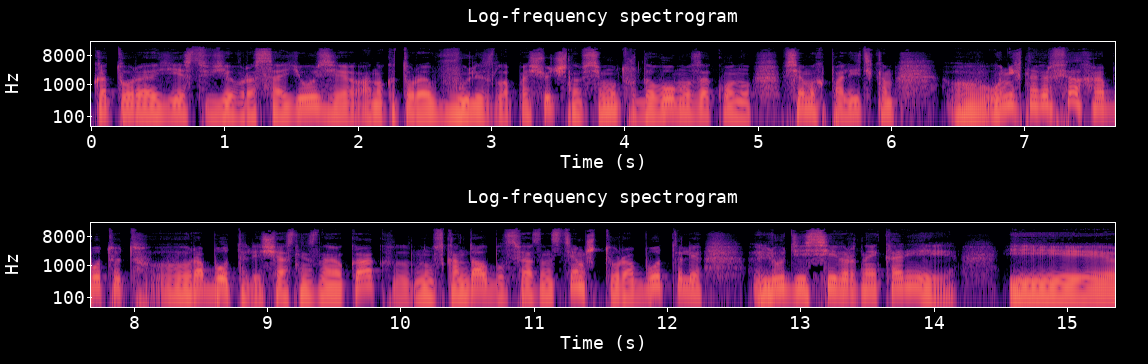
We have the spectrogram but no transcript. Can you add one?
которая есть в Евросоюзе, оно, которое вылезло пощечина всему трудовому закону, всем их политикам. У них на верфях работают, работали, сейчас не знаю как, ну, скандал был связан с тем, что работали люди Северной Кореи. И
